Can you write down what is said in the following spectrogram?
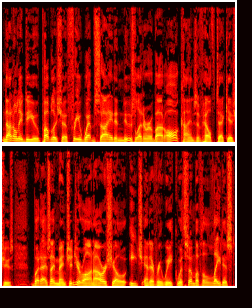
not only do you publish a free website and newsletter about all kinds of health tech issues, but as I mentioned, you're on our show each and every week with some of the latest,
